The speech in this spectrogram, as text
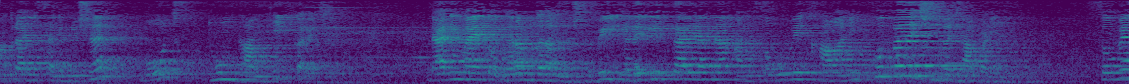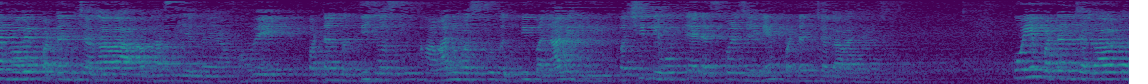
ઉત્તરાયણ સેલિબ્રેશન બહુ જ ધૂમધામથી કરે છે. દાદીમાએ તો ગરમ ગરમ જુબી જલેબી ઉતાર્યા હતા અને સૌએ ખાવાની ખૂબ જ મજા પડી. સૌએ હવે પતંગ ચગાવવા અગાસીએ ગયા. હવે પતંગ બધી જ વસ્તુ, ખાવાની વસ્તુ બધી બનાવી દીધી. પછી તેઓ ટેરેસ પર જઈને પતંગ ચગાવવા જાય છે. કોઈએ પતંગ ચગાવે તો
